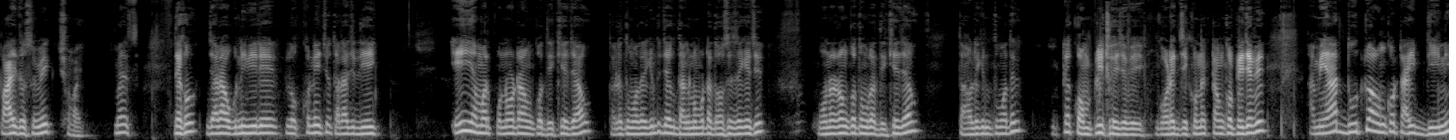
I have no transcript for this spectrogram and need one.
পাঁচ দশমিক ছয়। ব্যাস, দেখো, যারা অগ্নিবীরের লক্ষ্য নিয়েছো, তারা যদি এই এই আমার পনেরোটা অঙ্ক দেখে যাও তাহলে তোমাদের কিন্তু যে দাগ নম্বরটা দশ এসে গেছে। পনেরো অঙ্ক তোমরা দেখে যাও, তাহলে কিন্তু তোমাদের এটা কমপ্লিট হয়ে যাবে। গড়ের যে কোনো একটা অঙ্ক পেয়ে যাবে। আমি আর দুটো অঙ্ক টাইপ দিইনি।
